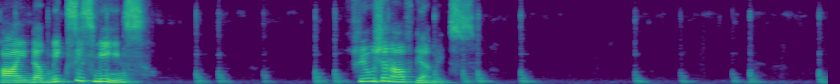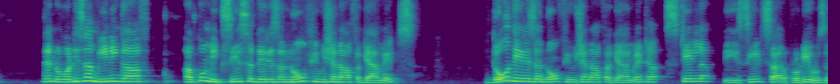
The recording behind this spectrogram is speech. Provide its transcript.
and a mixis means fusion of gametes. Then what is the meaning of apomixis? There is a no fusion of gametes. Though there is a no fusion of a gamete, still the seeds are produced.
